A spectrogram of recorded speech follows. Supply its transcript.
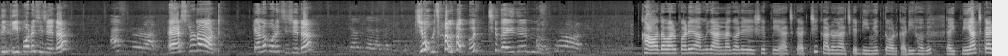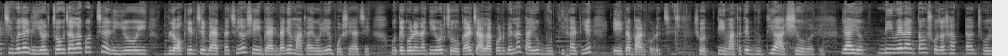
তুই কি পড়েছিস এটা? অ্যাস্ট্রোনট। কেন পড়েছিস এটা? চোখ জ্বালা করছে। তাই জন্য। খাওয়া দাওয়ার পরে আমি রান্নাঘরে এসে পেঁয়াজ কাটছি, কারণ আজকে ডিমের তরকারি হবে। তাই পেঁয়াজ কাটছি বলে রিওর চোখ জ্বালা করছে, আর রিও ওই ব্লকের যে ব্যাগটা ছিল, সেই ব্যাগটাকে মাথায় গলিয়ে বসে আছে। ওতে করে নাকি ওর চোখ আর জ্বালা করবে না, তাই ও বুদ্ধি খাটিয়ে এইটা বার করেছে। সত্যি, মাথাতে বুদ্ধি আসেও বটে। যাই হোক, ডিমের একদম সোজা সাপটা ঝোল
